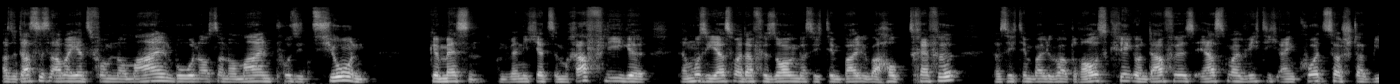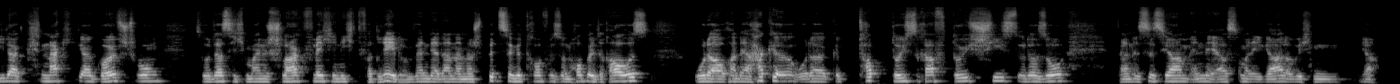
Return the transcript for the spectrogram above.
Also das ist aber jetzt vom normalen Boden aus einer normalen Position gemessen. Und wenn ich jetzt im Raff liege, dann muss ich erstmal dafür sorgen, dass ich den Ball überhaupt treffe dass ich den Ball überhaupt rauskriege. Und dafür ist erstmal wichtig ein kurzer, stabiler, knackiger Golfschwung, so dass sich meine Schlagfläche nicht verdreht. Und wenn der dann an der Spitze getroffen ist und hoppelt raus oder auch an der Hacke oder getoppt durchs Raff durchschießt oder so, dann ist es ja am Ende erstmal egal, ob ich ein ja,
